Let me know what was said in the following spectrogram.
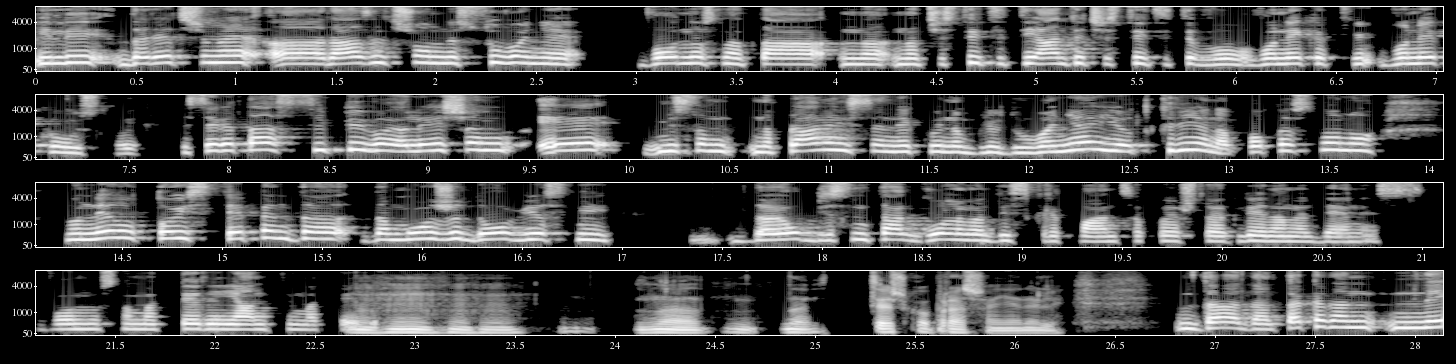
или да речеме различно однесување во однос на таа на, на частиците и античестиците во, во некакви во некои услови. И сега таа CP violation е, мислам, направени се некои наблюдувања и откриена покасно, но но не до тој степен да да може да објасни да ја објасни таа голема дискрепанца која што ја гледаме денес во однос на материја и антиматерија. Mm -hmm. на, на, тешко прашање, нели? Да, да, така да не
